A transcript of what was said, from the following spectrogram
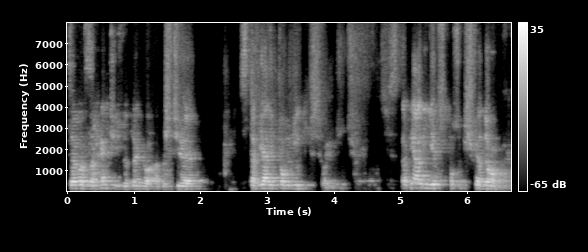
chcę Was zachęcić do tego, abyście stawiali pomniki w swoim życiu. Stawiali je w sposób świadomy.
